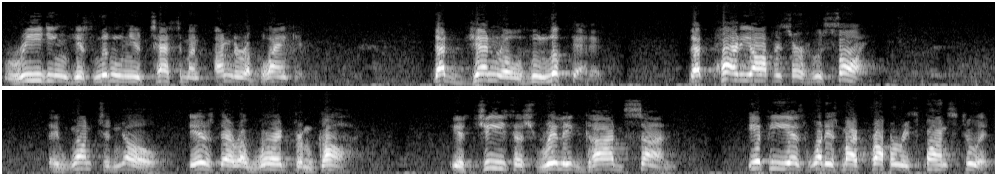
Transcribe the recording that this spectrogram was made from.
reading his little New Testament under a blanket. That general who looked at it that party officer who saw it. They want to know, is there a word from God? Is Jesus really God's Son? If he is, what is my proper response to it?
